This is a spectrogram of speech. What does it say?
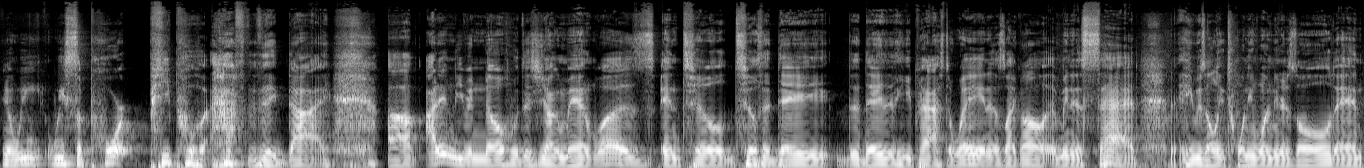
you know we we support people after they die. Um, I didn't even know who this young man was until till the day the day that he passed away, and it was like, oh, I mean, it's sad. He was only 21 years old, and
